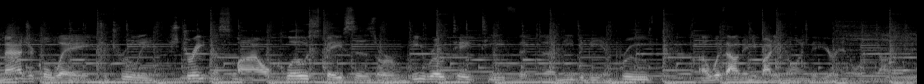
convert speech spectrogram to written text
magical way to truly straighten a smile, close spaces, or derotate teeth that uh, need to be improved uh, without anybody knowing that you're in orthodontics.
